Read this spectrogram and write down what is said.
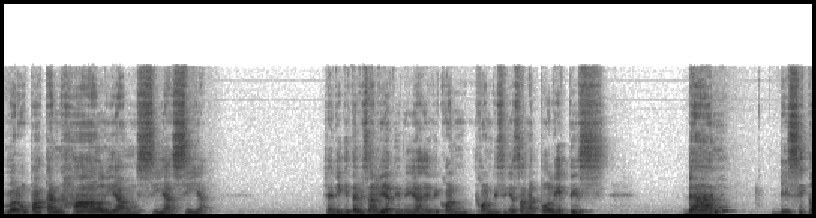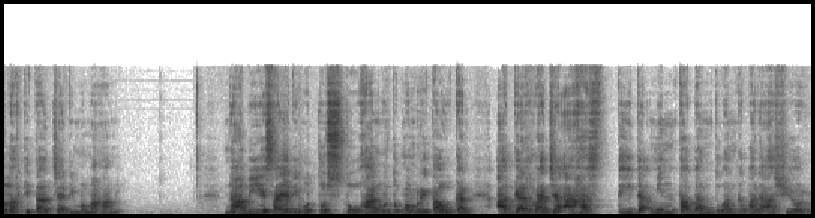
merupakan hal yang sia-sia. Jadi kita bisa lihat ini ya, ini kondisinya sangat politis. Dan di situlah kita jadi memahami Nabi Yesaya diutus Tuhan untuk memberitahukan agar Raja Ahaz tidak minta bantuan kepada Asyur.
